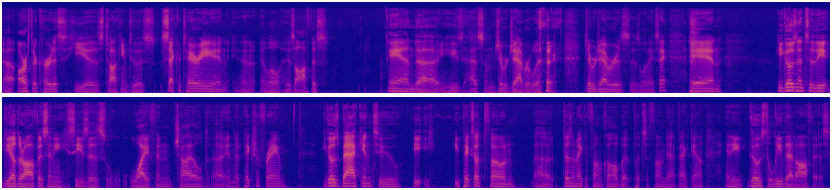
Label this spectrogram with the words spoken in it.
uh, Arthur Curtis. He is talking to his secretary in, in a little his office, and uh, he has some jibber jabber with her. jibber jabber is, is what I say, and. He goes into the, the other office and he sees his wife and child uh, in the picture frame. He goes back into he he picks up the phone, uh, doesn't make a phone call, but puts the phone back down, and he goes to leave that office,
